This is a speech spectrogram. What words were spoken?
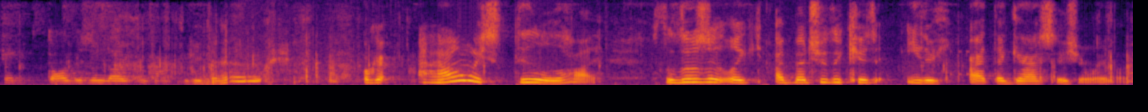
The dog isn't that impacted Okay, how am I still alive? So those are like, I bet you the kid's either at the gas station right now.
